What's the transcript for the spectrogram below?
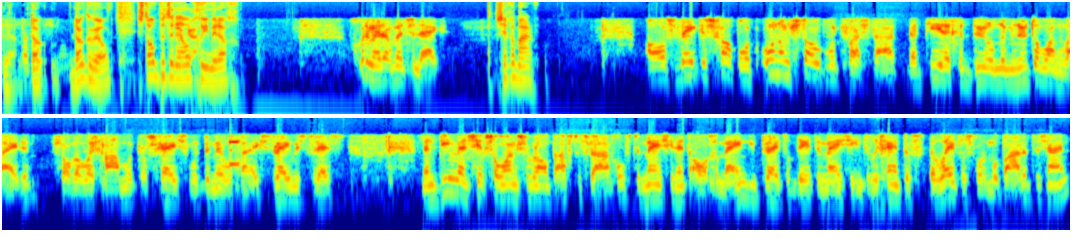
Ja, dank, is... dank u wel. Stam.nl, goedemiddag. Goedemiddag, met Van Dijk. Zeg maar als wetenschappelijk onomstotelijk vaststaat dat dieren gedurende minutenlang lijden, zowel lichamelijk als geestelijk door middel van extreme stress, dan dient men zich zo langzamerhand af te vragen of de mensen in het algemeen, die pretendeert de meest intelligente levensvorm op aarde te zijn,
